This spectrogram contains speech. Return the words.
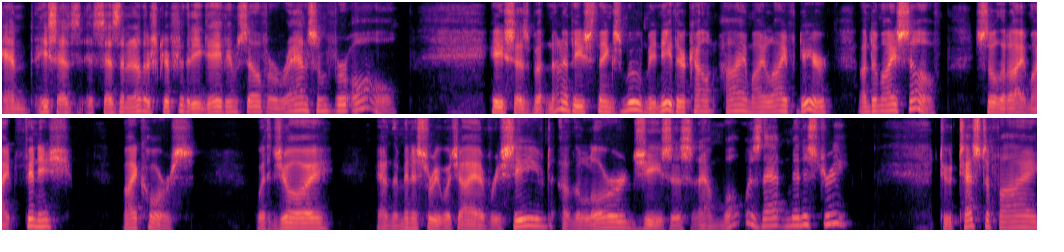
and he says it says in another scripture that He gave Himself a ransom for all. He says, "But none of these things move me; neither count I my life dear unto myself, so that I might finish." my course with joy and the ministry which I have received of the Lord Jesus. And what was that ministry? To testify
